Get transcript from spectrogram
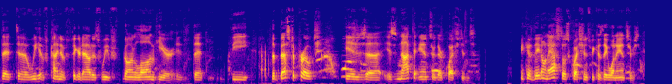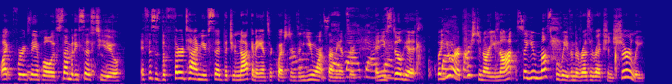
that uh, we have kind of figured out as we've gone along here is that the the best approach is uh, is not to answer their questions. because they don't ask those questions because they want answers. Like, for example, if somebody says to you, if this is the third time you've said that you're not going to answer questions and you want some answered, and you still get, but you are a Christian, are you not? So you must believe in the resurrection, surely.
